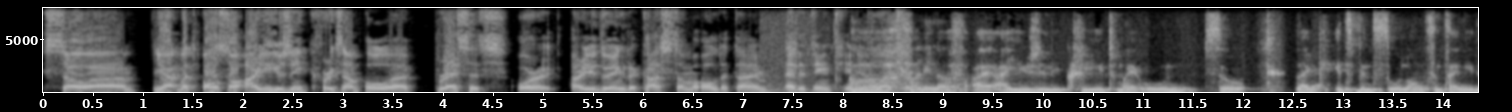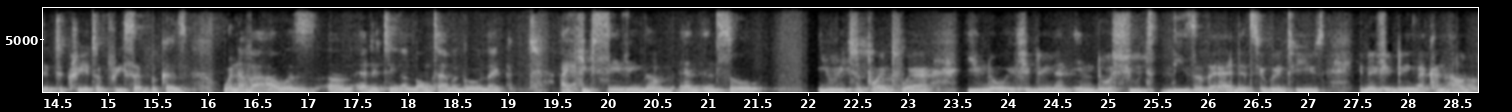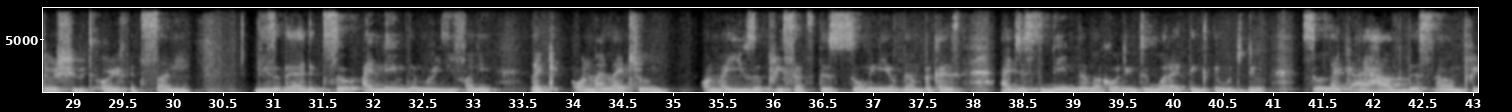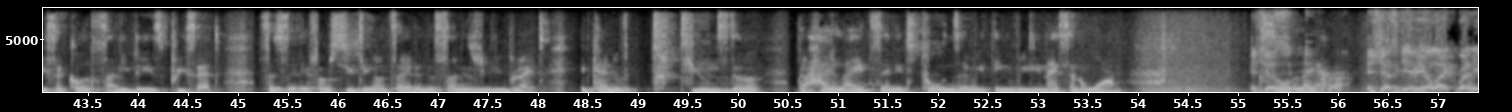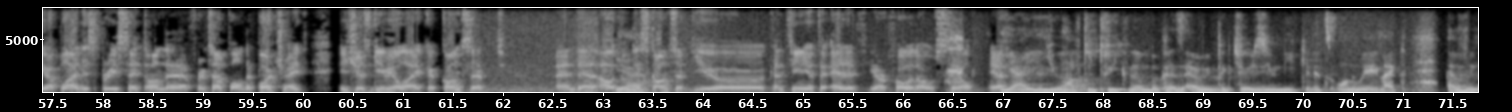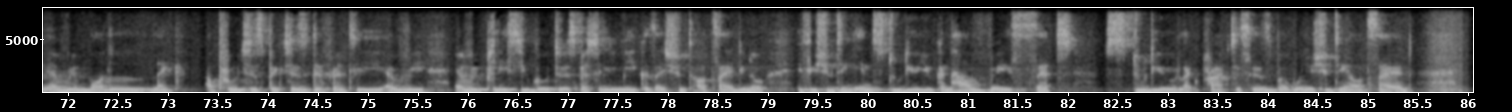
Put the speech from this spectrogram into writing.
So um, yeah, but also, are you using, for example, uh, presets or are you doing the custom all the time editing in your uh, Lightroom? Funny enough, I, I usually create my own. So like it's been so long since I needed to create a preset because whenever I was um, editing a long time ago, like I keep saving them and, and so you reach a point where you know if you're doing an indoor shoot, these are the edits you're going to use. You know if you're doing like an outdoor shoot or if it's sunny, these are the edits. So I name them really funny. Like on my Lightroom, on my user presets, there's so many of them because I just name them according to what I think they would do. So like I have this um, preset called Sunny Days preset, such that if I'm shooting outside and the sun is really bright, it kind of t- tunes the the highlights and it tones everything really nice and warm. It just so, like it just give you like when you apply this preset on the, for example, on the portrait, it just give you like a concept and then out yeah. of this concept you continue to edit your photos still yeah? Yeah you have to tweak them because every picture is unique in its own way. Like every every model like approaches pictures differently. Every every place you go to especially me because i shoot outside. You know if you're shooting in studio you can have very set studio like practices. But when you're shooting outside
